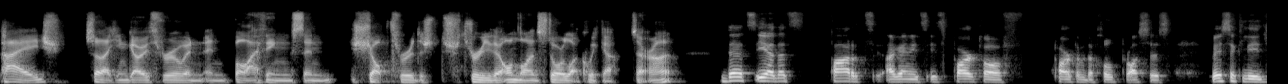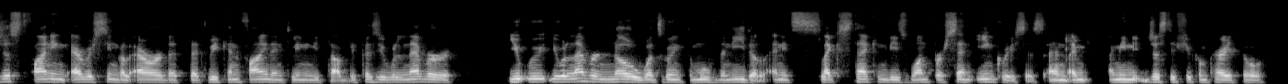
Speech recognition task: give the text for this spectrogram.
page so they can go through and, and buy things and shop through the through the online store a lot quicker. Is that right? That's yeah, that's part again, it's it's part of part of the whole process. Basically just finding every single error that that we can find and cleaning it up because you will never you you will never know what's going to move the needle and it's like stacking these 1% increases. And i i mean just if you compare it to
